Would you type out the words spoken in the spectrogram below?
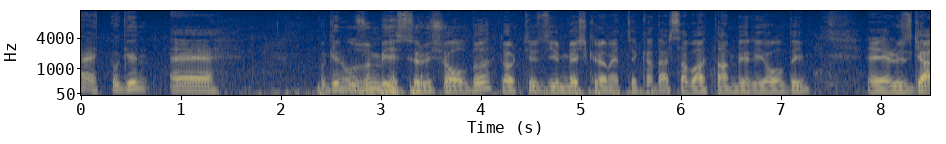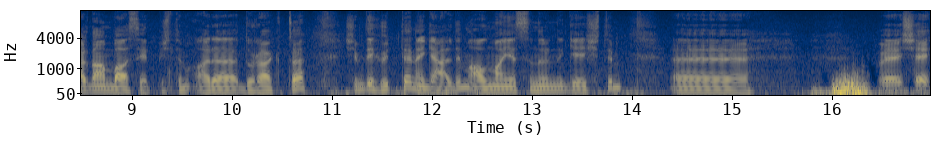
Evet bugün eee, bugün uzun bir sürüş oldu. 425 kilometre kadar sabahtan beri yoldayım. Eee, rüzgardan bahsetmiştim ara durakta. Şimdi Hütten'e geldim. Almanya sınırını geçtim. Eee, ve şey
